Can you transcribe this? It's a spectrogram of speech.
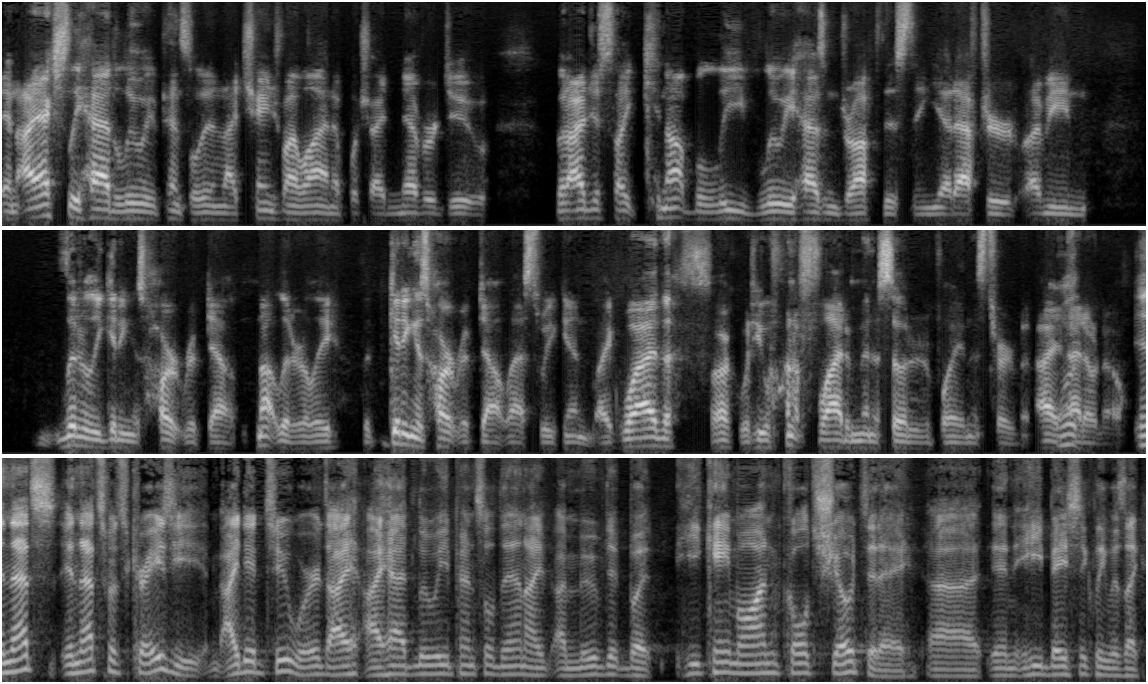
And I actually had Louis penciled in, and I changed my lineup, which I never do. But I just like cannot believe Louis hasn't dropped this thing yet. After I mean, literally getting his heart ripped out. Not literally, but getting his heart ripped out last weekend. Like, why the fuck would he want to fly to Minnesota to play in this tournament? I, Well- I don't know. and that's and that's what's crazy. I did two words. I I had Louis penciled in. I I moved it, but he came on Colt's show today, uh, and he basically was like,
